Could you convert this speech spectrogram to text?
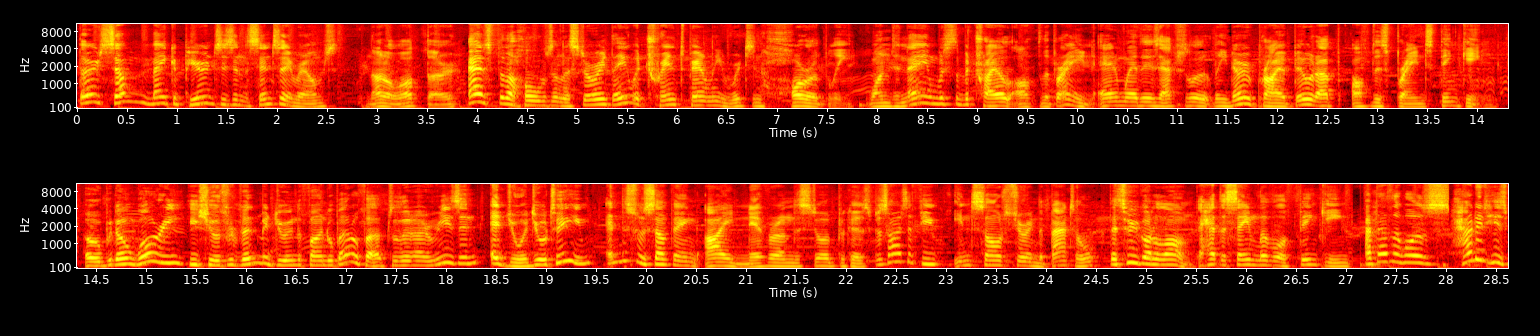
Though some make appearances in the Sensei realms, not a lot though. As for the holes in the story, they were transparently written horribly. One to name was the betrayal of the brain, and where there's absolutely no prior build-up of this brain's thinking. Oh, but don't worry, he shows resentment during the final battle for absolutely no reason, and joined your team. And this was something I never understood because besides a few insults during the battle, the two got along. They had the same level of thinking. Another was, how did his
